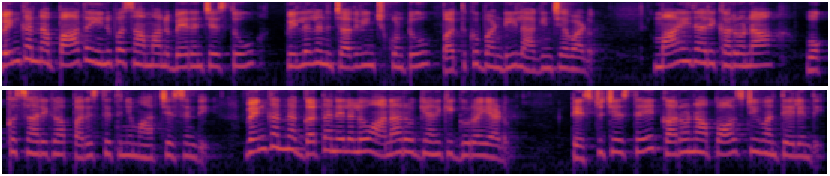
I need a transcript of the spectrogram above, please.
వెంకన్న పాత ఇనుప సామాను బేరం చేస్తూ పిల్లలను చదివించుకుంటూ బతుకుబండి లాగించేవాడు. మాయదారి కరోనా ఒక్కసారిగా పరిస్థితిని మార్చేసింది. వెంకన్న గత నెలలో అనారోగ్యానికి గురయ్యాడు. టెస్టు చేస్తే కరోనా పాజిటివ్ అని తేలింది.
